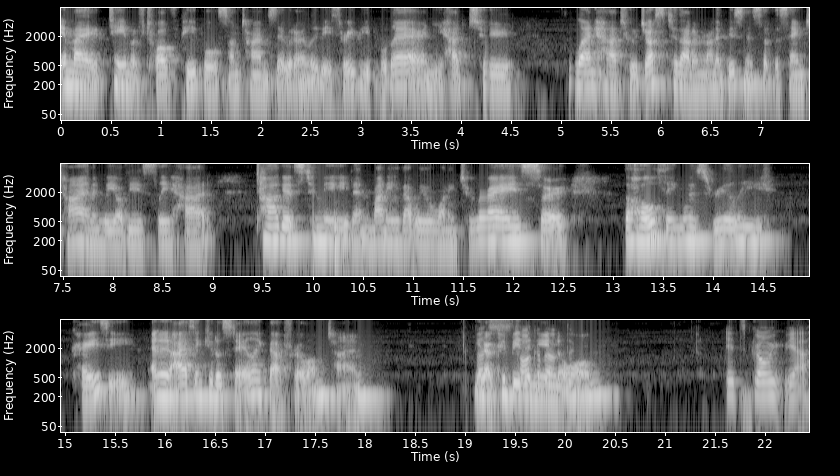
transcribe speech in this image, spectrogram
in my team of 12 people, sometimes there would only be three people there and you had to learn how to adjust to that and run a business at the same time. And we obviously had targets to meet and money that we were wanting to raise. So the whole thing was really crazy. And it, I think it'll stay like that for a long time. You Let's know, it could be the new norm. The, it's going, yeah,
